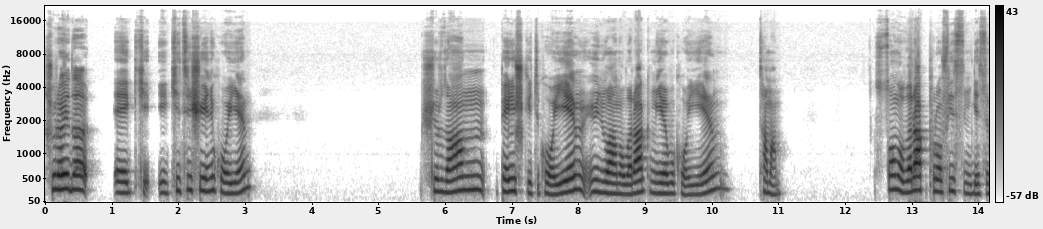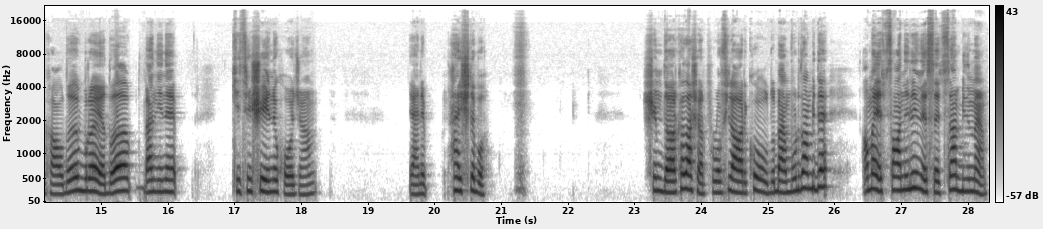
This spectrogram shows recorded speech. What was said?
Şuraya da e, ki, e, kit'in şeyini koyayım. Şuradan Periş kiti koyayım. Ünvan olarak Miyav'ı koyayım. Tamam. Son olarak profil simgesi kaldı. Buraya da ben yine kitin şeyini koyacağım. Yani ha işte bu. Şimdi arkadaşlar profil harika oldu. Ben buradan bir de ama efsaneliği ne seçsem bilmem.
